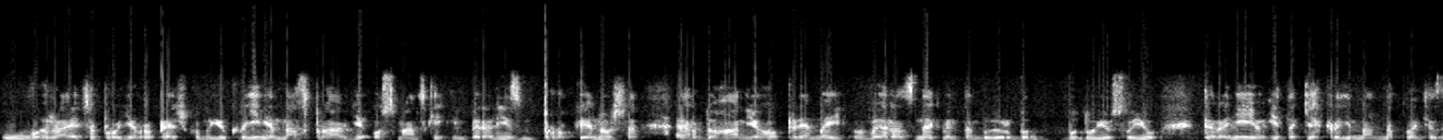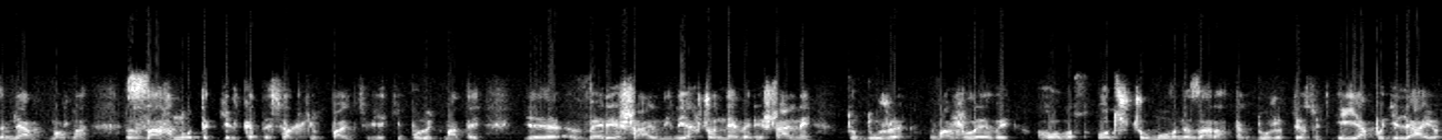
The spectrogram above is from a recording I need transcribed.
вважається про європейському і Україні. Насправді османський імперіалізм прокинувся. Ердоган його прямий виразник. Він там будує- свою тиранію, і таких країн на, планеті Земля можна загнути кілька десятків пальців, які будуть мати е, вирішальний, якщо не вирішальний, то дуже важливий голос. От чому вони зараз так дуже тиснуть, і я поділяю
